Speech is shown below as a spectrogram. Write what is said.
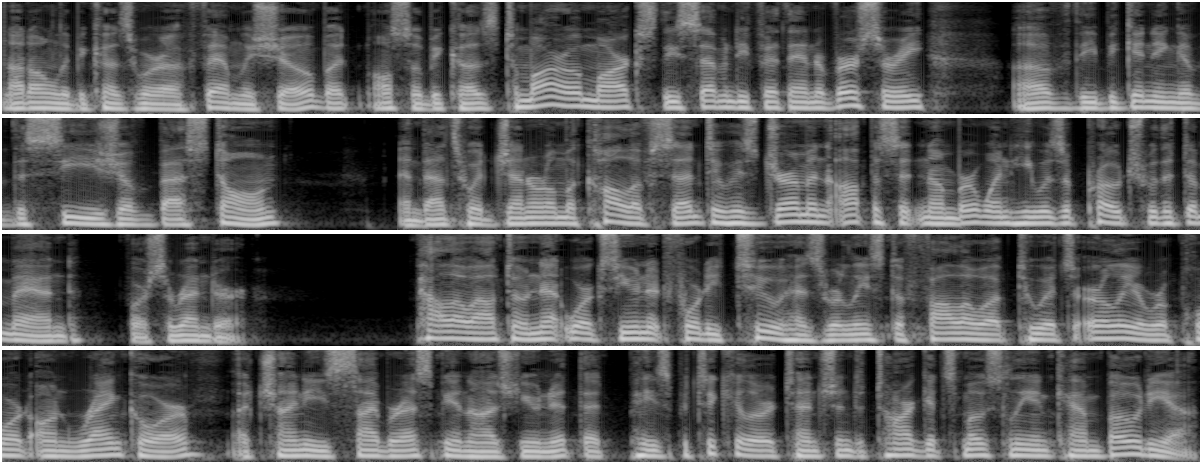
not only because we're a family show, but also because tomorrow marks the 75th anniversary of the beginning of the siege of Bastogne, and that's what General McAuliffe said to his German opposite number when he was approached with a demand for surrender. Palo Alto Networks Unit 42 has released a follow up to its earlier report on Rancor, a Chinese cyber espionage unit that pays particular attention to targets mostly in Cambodia.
